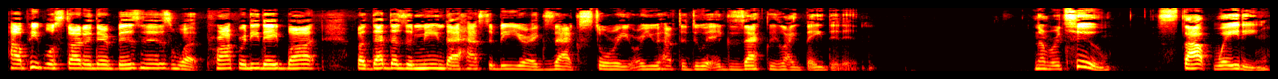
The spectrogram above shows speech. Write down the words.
how people started their business, what property they bought, but that doesn't mean that has to be your exact story or you have to do it exactly like they did it. Number two, stop waiting.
